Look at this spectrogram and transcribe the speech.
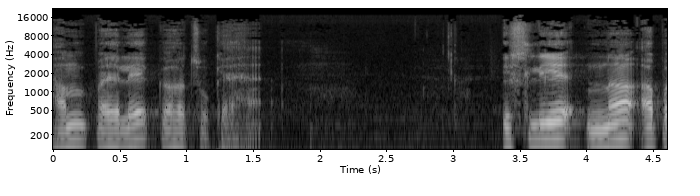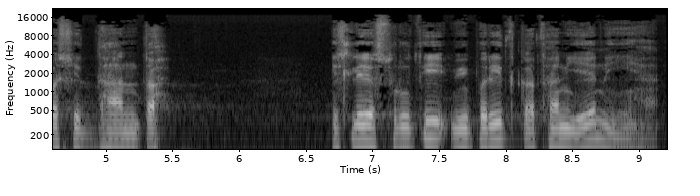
हम पहले कह चुके हैं। इसलिए न अपसिद्धांत। इसलिए श्रुति विपरीत कथन ये नहीं है।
